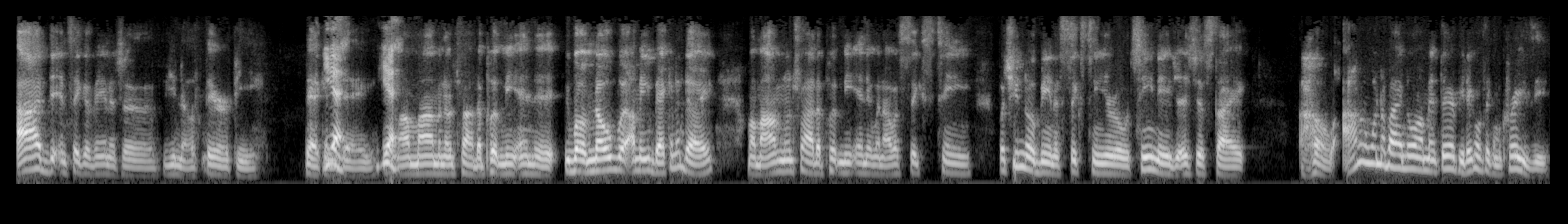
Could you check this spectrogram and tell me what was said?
I didn't take advantage of, you know, therapy back in yeah, the day. Yeah. My mom and them tried to put me in it. Well, no, but I mean, back in the day, my mom and them tried to put me in it when I was 16. But you know, being a 16 year old teenager, it's just like oh, I don't want nobody to know I'm in therapy. They're gonna think I'm crazy.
